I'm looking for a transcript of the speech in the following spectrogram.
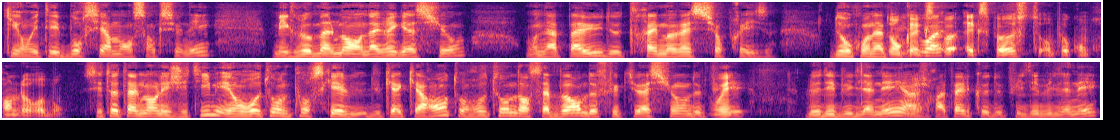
qui ont été boursièrement sanctionnés, mais globalement, en agrégation, on n'a pas eu de très mauvaises surprises. Donc, on a Donc ex, post, on peut comprendre le rebond. C'est totalement légitime. Et on retourne, pour ce qui est du CAC 40, on retourne dans sa borne de fluctuation depuis le début de l'année. Hein. Je rappelle que depuis le début de l'année,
